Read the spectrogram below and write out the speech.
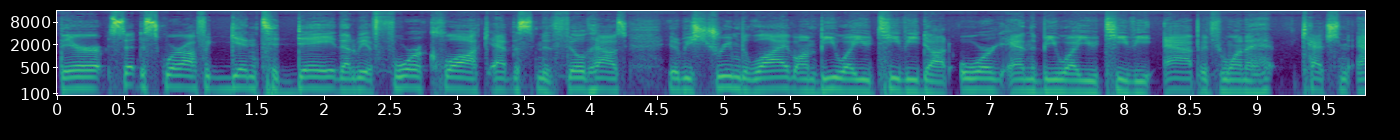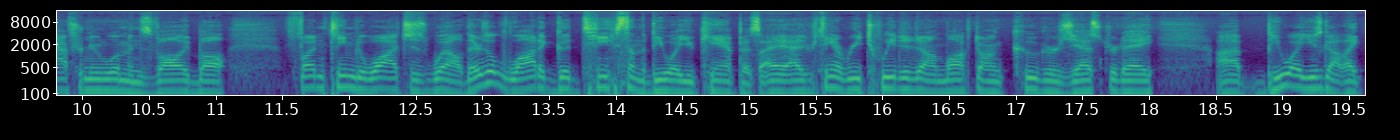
They're set to square off again today. That'll be at 4 o'clock at the Smith Fieldhouse. It'll be streamed live on BYUTV.org and the BYU TV app if you want to catch some afternoon women's volleyball fun team to watch as well. There's a lot of good teams on the BYU campus. I, I think I retweeted it on Locked On Cougars yesterday. Uh, BYU's got like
